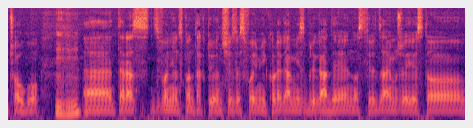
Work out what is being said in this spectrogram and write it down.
czołgu. Mhm. E, Teraz dzwoniąc, kontaktując się ze swoimi kolegami z brygady, no stwierdzałem, że jest to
